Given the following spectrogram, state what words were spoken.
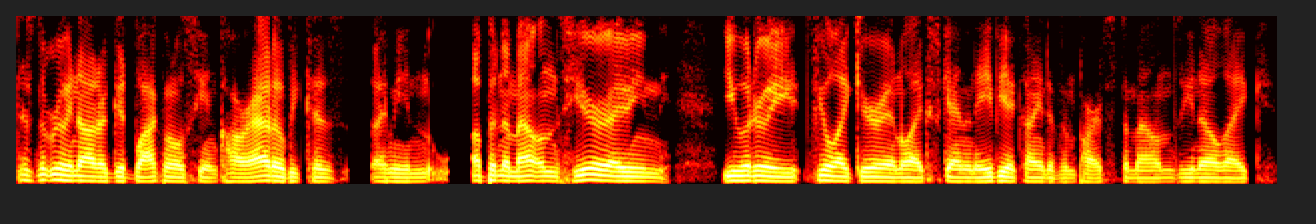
there's really not a good black metal scene in Colorado because I mean, up in the mountains here, I mean, you literally feel like you're in like Scandinavia, kind of in parts of the mountains. You know, like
